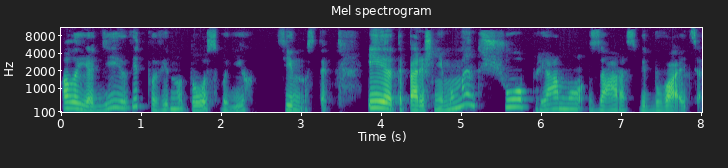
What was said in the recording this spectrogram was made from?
але я дію відповідно до своїх цінностей. І теперішній момент, що прямо зараз відбувається,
